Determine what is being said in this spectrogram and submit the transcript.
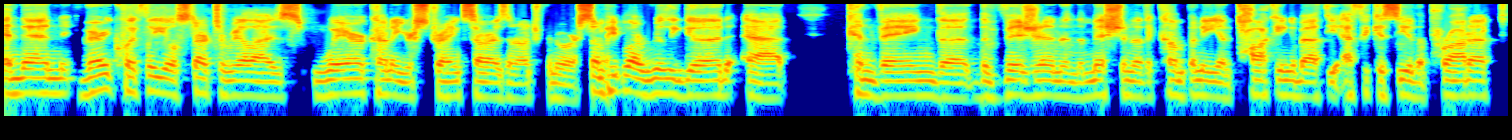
and then very quickly you'll start to realize where kind of your strengths are as an entrepreneur some people are really good at conveying the the vision and the mission of the company and talking about the efficacy of the product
